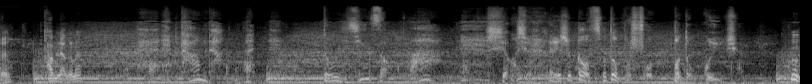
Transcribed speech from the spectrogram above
嗯，他们两个呢？他们俩？哎，经走了。乡下人连声告辞都不说，不懂规矩。哼！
